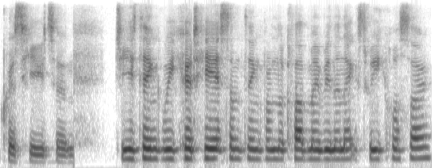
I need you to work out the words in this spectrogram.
Chris Hughton. Do you think we could hear something from the club maybe in the next week or so?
